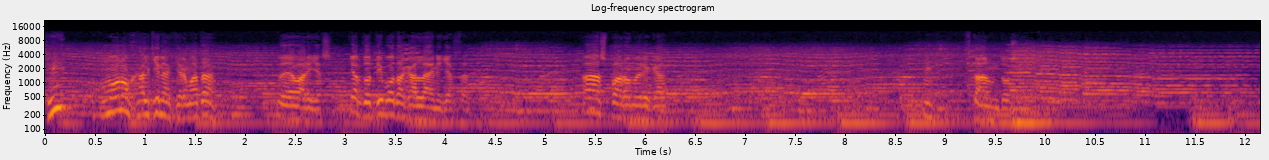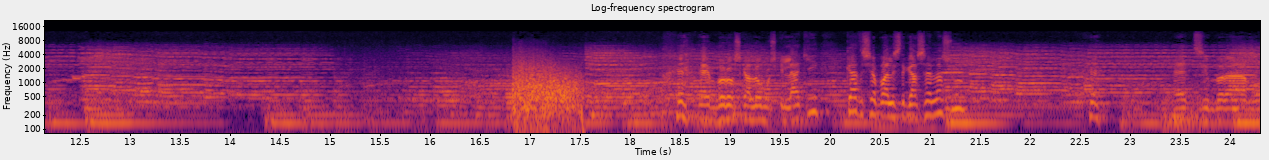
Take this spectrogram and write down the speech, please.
Τι, μόνο χάλκινα κέρματα. Δεν βαριέσαι. Και από το τίποτα καλά είναι κι αυτά. Ας πάρω μερικά. Χμ, Φτάνουν τόσο. Εμπρός καλό μου σκυλάκι, κάθισε πάλι στην κασέλα σου. Έτσι, μπράβο.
